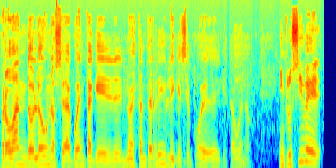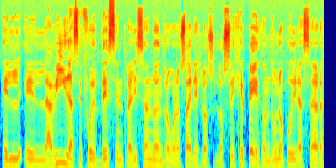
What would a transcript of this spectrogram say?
probándolo, uno se da cuenta que no es tan terrible y que se puede y que está bueno. Inclusive el- el- la vida se fue descentralizando dentro de Buenos Aires, los, los EGPs, donde uno pudiera hacer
